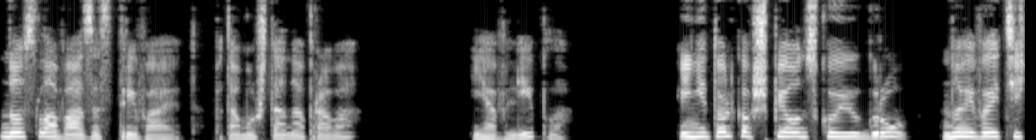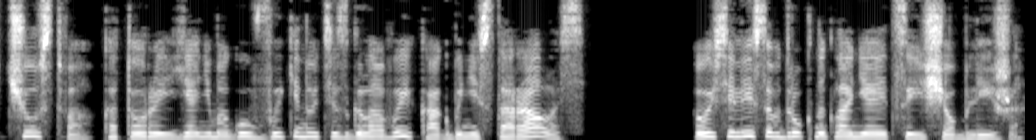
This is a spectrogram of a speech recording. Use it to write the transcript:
но слова застревают, потому что она права. Я влипла. И не только в шпионскую игру, но и в эти чувства, которые я не могу выкинуть из головы, как бы ни старалась. Василиса вдруг наклоняется еще ближе.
